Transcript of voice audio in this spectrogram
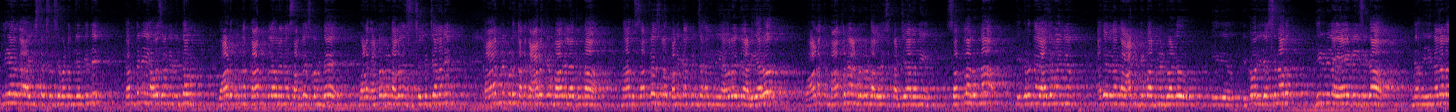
క్లియర్గా ఇన్స్ట్రక్షన్స్ ఇవ్వడం జరిగింది. కంపెనీ అవసరం నిమిత్తం వాడుకున్న కార్మికులు ఎవరైనా సర్వీస్లో ఉంటే వాళ్ళకి అండర్గ్రౌండ్ అలవెన్స్ చెల్లించాలని కార్మికుడు తనకు ఆరోగ్యం బాగలేకుండా నాకు సర్వీస్లో పని కల్పించగలని ఎవరైతే అడిగారో వాళ్ళకి మాత్రమే అండర్గ్రౌండ్ అలవెన్స్ కట్ చేయాలని సర్కులర్ ఉన్నా ఇక్కడున్న యాజమాన్యం అదేవిధంగా ఆడిట్ డిపార్ట్మెంట్ వాళ్ళు ఈ రికవరీ చేస్తున్నారు. దీని మీద ఏఐటీసీగా మేము ఈ నెలలో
